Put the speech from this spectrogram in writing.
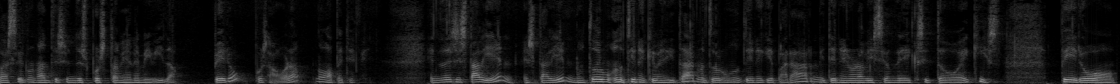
va a ser un antes y un después también en mi vida. Pero pues ahora no apetece. Entonces está bien, está bien, no todo el mundo tiene que meditar, no todo el mundo tiene que parar ni tener una visión de éxito X, pero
